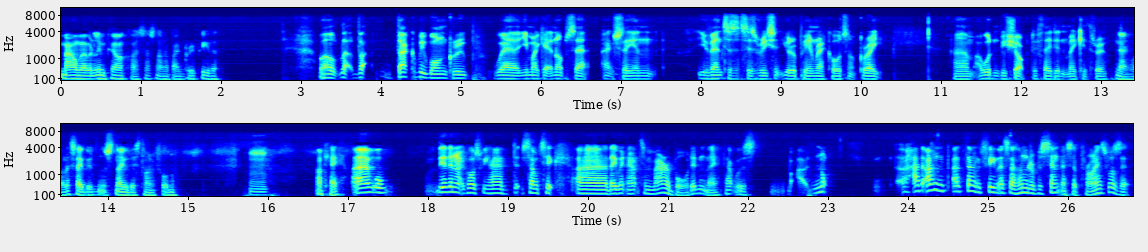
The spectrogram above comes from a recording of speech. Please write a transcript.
Malmo, and Olympiacos. That's not a bad group either. Well, that, that that could be one group where you might get an upset actually, and Juventus's recent European record's not great. Um, I wouldn't be shocked if they didn't make it through. No, well, let's hope it doesn't snow this time for them. Hmm. Okay. Uh, well, the other night, of course, we had Celtic. Uh, they went out to Maribor, didn't they? That was uh, not. I, I, don't, I don't think that's hundred percent a surprise, was it?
